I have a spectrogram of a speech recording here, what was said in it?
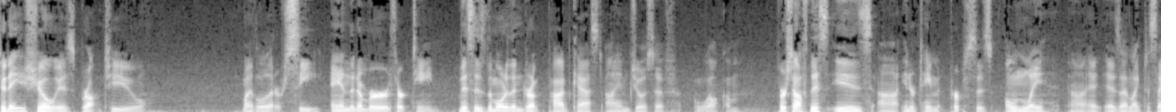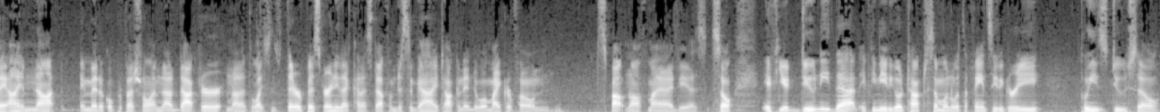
Today's show is brought to you by the letter C and the number 13. This is the More Than Drunk podcast. I am Joseph. Welcome. First off, this is uh, entertainment purposes only. Uh, as I like to say, I am not a medical professional. I'm not a doctor. I'm not a licensed therapist or any of that kind of stuff. I'm just a guy talking into a microphone, spouting off my ideas. So if you do need that, if you need to go talk to someone with a fancy degree, please do so.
